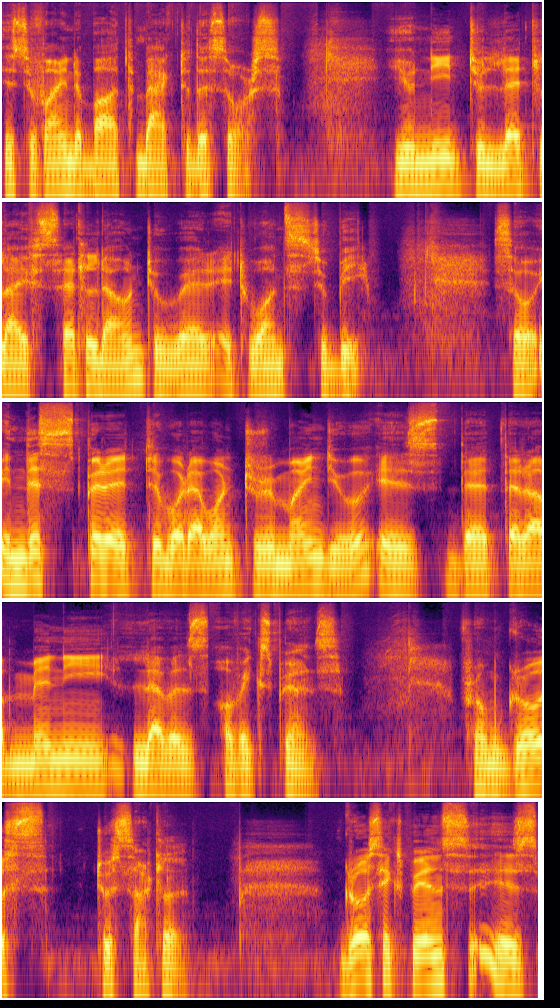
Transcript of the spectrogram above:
is to find a path back to the source. You need to let life settle down to where it wants to be. So, in this spirit, what I want to remind you is that there are many levels of experience, from gross to subtle. Gross experience is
